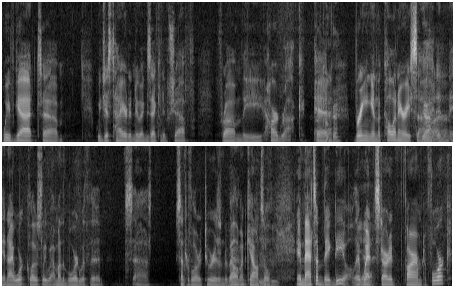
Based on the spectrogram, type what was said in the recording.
we've got um, we just hired a new executive chef from the Hard Rock and Okay. bringing in the culinary side. Yeah. And, and I work closely, I'm on the board with the uh, Central Florida Tourism Development Council, mm-hmm. and that's a big deal. It went started farm to fork.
